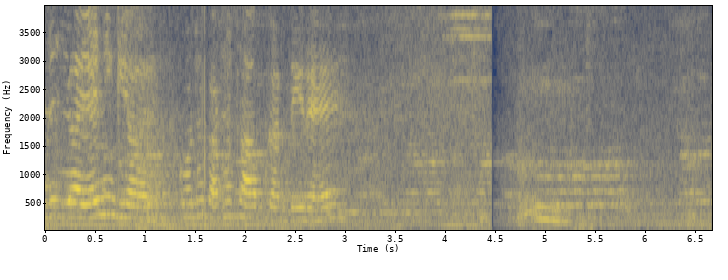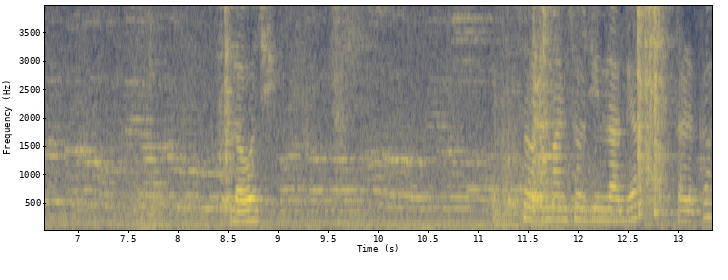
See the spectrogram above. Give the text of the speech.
ਅੱਜ ਜਾਇਆ ਹੀ ਨਹੀਂ ਗਿਆ ਕੋਠਾ ਕਾਠਾ ਸਾਫ਼ ਕਰਦੇ ਰਹੇ। ਲਓ ਜੀ। ਸਾਡਾ ਮਨ ਸਬਜ਼ੀ ਲੱਗ ਗਿਆ ਤੜਕਾ,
